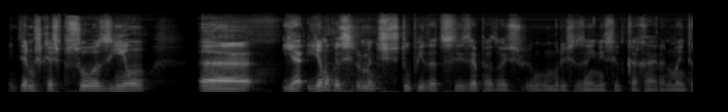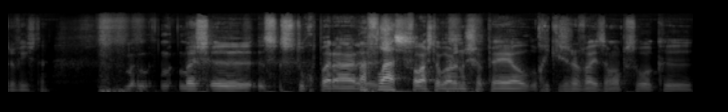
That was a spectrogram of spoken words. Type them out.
em termos que as pessoas iam. ah, e, é, e é uma coisa extremamente estúpida de se dizer para dois humoristas em início de carreira, numa entrevista. Mas eh, se, se tu reparares, flash. falaste agora no chapéu, o Ricky Gervais é uma pessoa que.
